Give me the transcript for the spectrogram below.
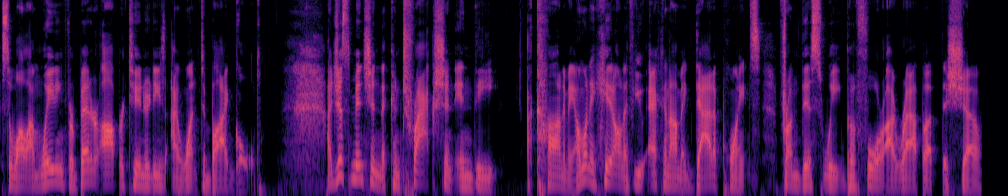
So while I'm waiting for better opportunities, I want to buy gold. I just mentioned the contraction in the economy. I want to hit on a few economic data points from this week before I wrap up the show.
